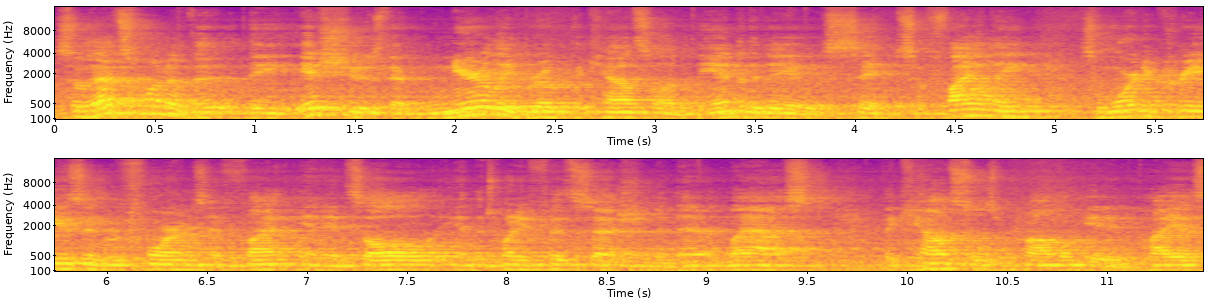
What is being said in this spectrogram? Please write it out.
So that's one of the, the issues that nearly broke the council, and at the end of the day it was saved. So finally, some more decrees and reforms, and, and it's all in the 25th session, and then at last, the council's promulgated. Pius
